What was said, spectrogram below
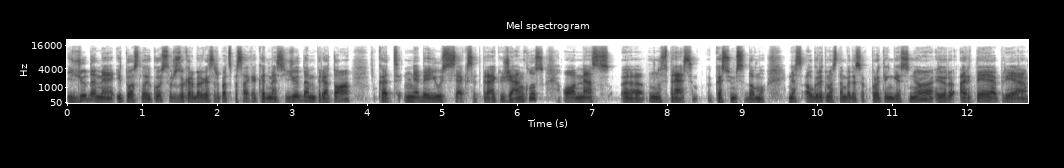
judame į tuos laikus ir Zuckerbergas ir pats pasakė, kad mes judam prie to, kad nebe jūs seksit prekių ženklus, o mes e, nuspręsim, kas jums įdomu. Nes algoritmas tampa tiesiog protingesniu ir artėja prie e,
